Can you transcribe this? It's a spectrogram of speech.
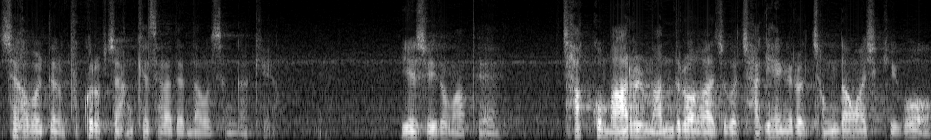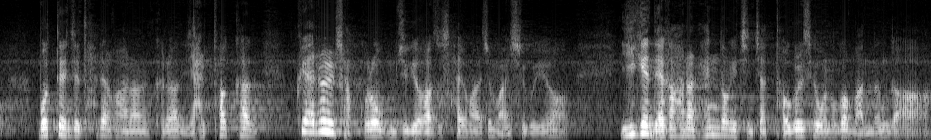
제가 볼 때는 부끄럽지 않게 살아야 된다고 생각해요. 예수 이름 앞에 자꾸 말을 만들어 가지고 자기 행위를 정당화시키고 못된 짓 하려고 하는 그런 얄팍한 꾀를 자꾸로 움직여가서 사용하지 마시고요. 이게 내가 하는 행동이 진짜 덕을 세우는 거 맞는가?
